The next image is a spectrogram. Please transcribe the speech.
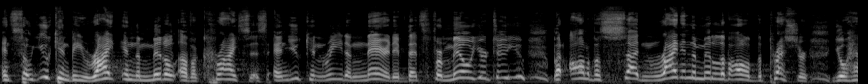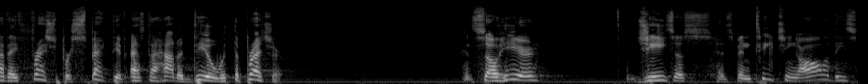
And so you can be right in the middle of a crisis and you can read a narrative that's familiar to you, but all of a sudden, right in the middle of all of the pressure, you'll have a fresh perspective as to how to deal with the pressure. And so here, Jesus has been teaching all of these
